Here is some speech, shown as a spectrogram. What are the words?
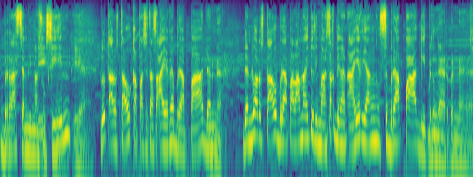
beras yang dimasukin Diisi, iya. Lu harus tahu kapasitas airnya berapa Dan Bener. dan lu harus tahu berapa lama itu dimasak dengan air yang seberapa gitu Bener, bener.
